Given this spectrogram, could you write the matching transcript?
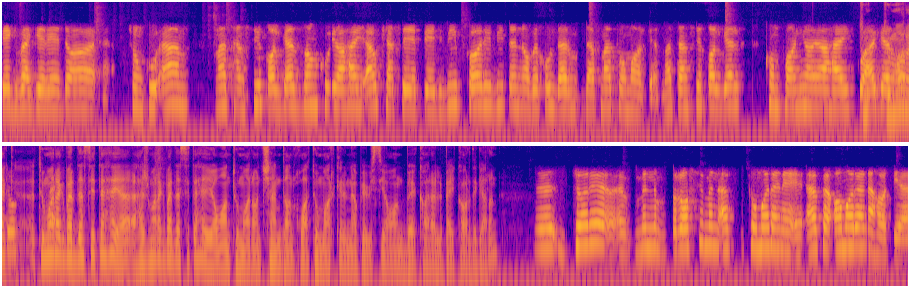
بگ وگره دا چونکو ام ما تنسیق آلگزان کویا های او کسی پیدوی کاری بیت نابخول در دفمه تومار کرد. ما تنسیق آلگل کۆمپانیایە هەی تومارێک بەردەستێتە هەیە؟ هەژمارێک بەردەستێتە هەیە ئەوان توماران چەندان خوا تومارکردن و پێویستیەوەان بێکارە لە پێی کار دەگەڕن جۆرێ من بڕاستی من ئەف تۆمەرەنێ ئەف ئامارە نەهاتیە.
